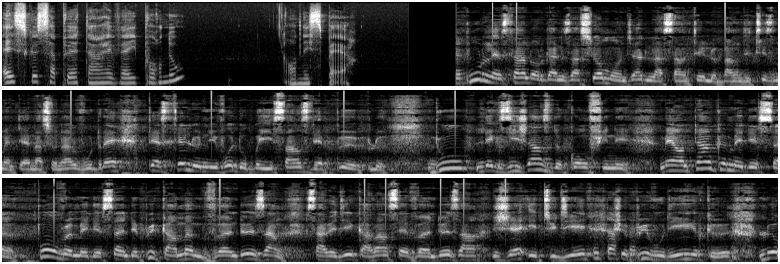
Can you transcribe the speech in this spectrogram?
Est-ce que ça peut être un réveil pour nous? On espère. Pour l'instant, l'Organisation mondiale de la santé, le banditisme international, voudrait tester le niveau d'obéissance des peuples, d'où l'exigence de confiner. Mais en tant que médecin, pauvre médecin, depuis quand même 22 ans, ça veut dire qu'avant ces 22 ans, j'ai étudié, je puis vous dire que le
